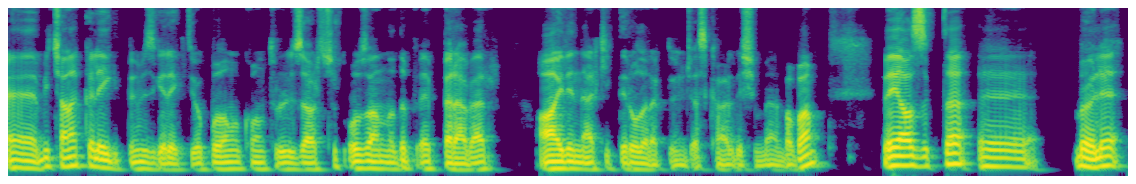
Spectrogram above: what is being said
e, bir Çanakkale'ye gitmemiz gerekti. Yok babamın kontrolü zar Ozan'la da hep beraber ailenin erkekleri olarak döneceğiz. Kardeşim ben babam. Ve yazlıkta e, böyle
